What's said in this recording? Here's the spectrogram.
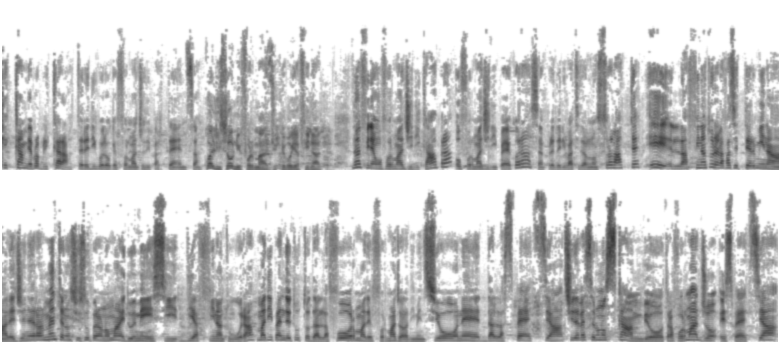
che cambia proprio il carattere di quello che è il formaggio di partenza. Quali sono i formaggi che voi affinate? Noi affiniamo formaggi di capra o formaggi di pecora, sempre derivati dal nostro latte, e l'affinatura è la fase terminale. Generalmente non si superano mai due mesi di affinatura, ma dipende tutto dalla forma del formaggio, dalla dimensione, dalla spezia. Ci deve essere uno scambio tra formaggio e spezia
